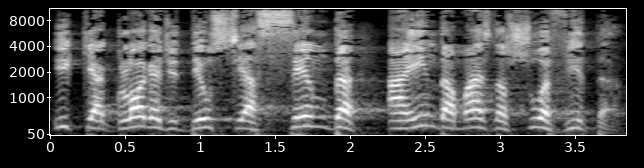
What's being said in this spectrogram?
e que a glória de Deus se acenda ainda mais na sua vida.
